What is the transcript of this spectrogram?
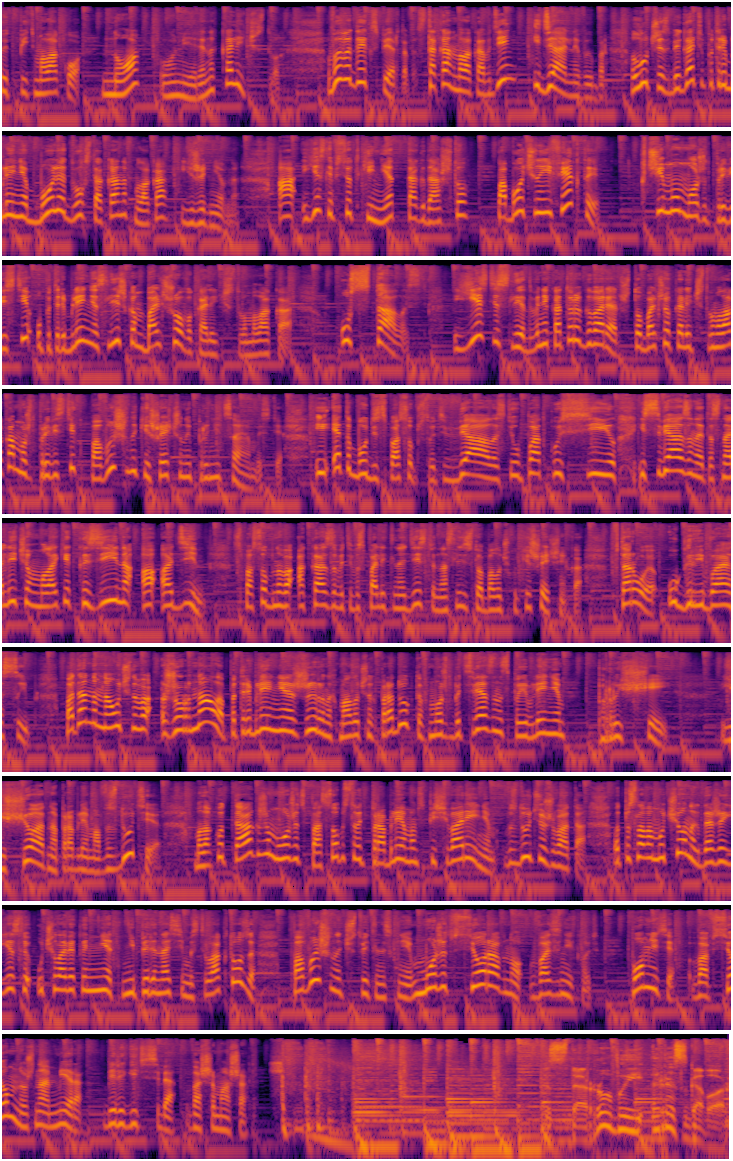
следует пить молоко, но в умеренных количествах. Выводы экспертов. Стакан молока в день – идеальный выбор. Лучше избегать употребления более двух стаканов молока ежедневно. А если все-таки нет, тогда что? Побочные эффекты? К чему может привести употребление слишком большого количества молока? Усталость. Есть исследования, которые говорят, что большое количество молока может привести к повышенной кишечной проницаемости. И это будет способствовать вялости, упадку сил. И связано это с наличием в молоке казеина А1, способного оказывать воспалительное действие на слизистую оболочку кишечника. Второе. Угревая сыпь. По данным научного журнала, потребление жирных молочных продуктов может быть связано с появлением прыщей – еще одна проблема – вздутие. Молоко также может способствовать проблемам с пищеварением, вздутию живота. Вот по словам ученых, даже если у человека нет непереносимости лактозы, повышенная чувствительность к ней может все равно возникнуть. Помните, во всем нужна мера. Берегите себя, ваша Маша. Здоровый разговор.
